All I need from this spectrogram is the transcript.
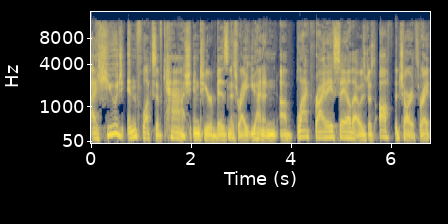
a huge influx of cash into your business, right? You had a, a Black Friday sale that was just off the charts, right?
